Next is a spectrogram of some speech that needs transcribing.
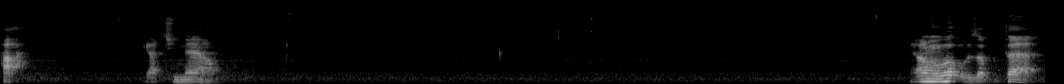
Ha. Got you now. I don't know what was up with that.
